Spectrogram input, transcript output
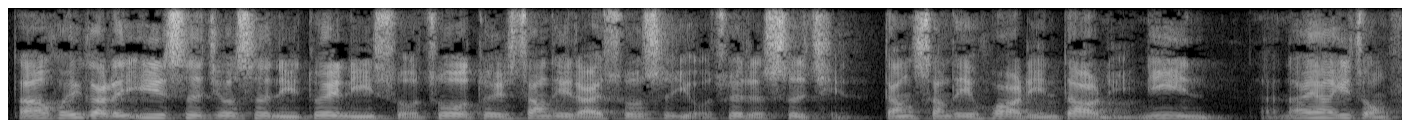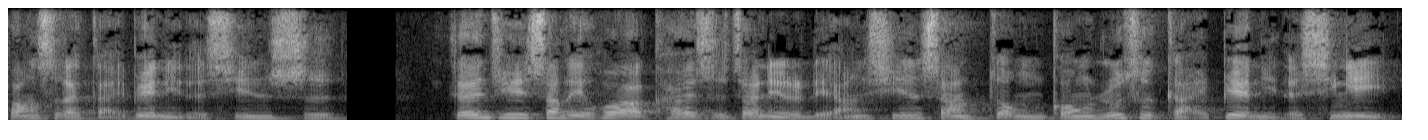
当，悔改的意思就是你对你所做对上帝来说是有罪的事情。当上帝话临到你，你那样一种方式来改变你的心思，根据上帝话开始在你的良心上动工，如此改变你的心意。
